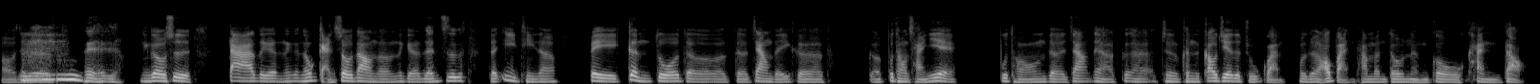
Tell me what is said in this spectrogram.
哦，这个能够是大家这个能够能够感受到呢，那个人资的议题呢，被更多的的这样的一个呃不同产业。不同的这样那样个，就是可能高阶的主管或者老板，他们都能够看到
